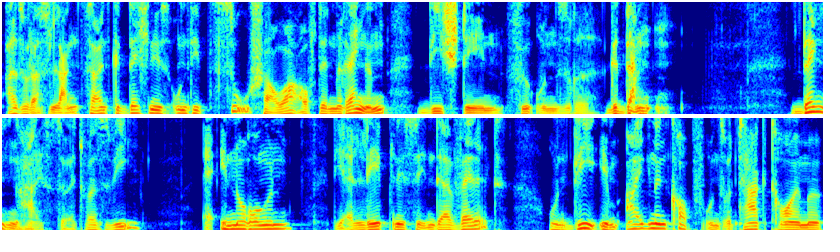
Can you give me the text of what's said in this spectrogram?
also das Langzeitgedächtnis und die Zuschauer auf den Rängen, die stehen für unsere Gedanken. Denken heißt so etwas wie Erinnerungen, die Erlebnisse in der Welt, und die im eigenen Kopf unsere Tagträume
